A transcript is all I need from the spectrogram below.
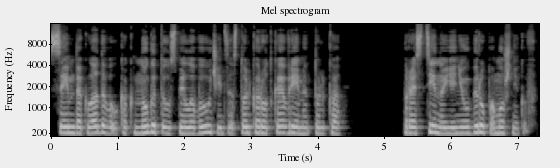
Сейм докладывал, как много ты успела выучить за столь короткое время, только... Прости, но я не уберу помощников.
